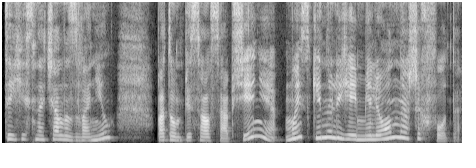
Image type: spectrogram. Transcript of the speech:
ты ей сначала звонил, потом писал сообщение, мы скинули ей миллион наших фото.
